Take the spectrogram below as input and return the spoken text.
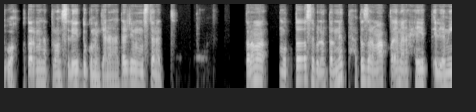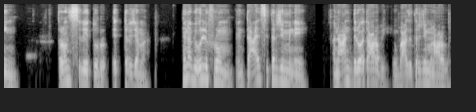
وأختار منها translate document يعني أنا هترجم المستند. طالما متصل بالإنترنت هتظهر معاك قائمة ناحية اليمين translator الترجمة. هنا بيقول لي from انت عايز تترجم من إيه؟ أنا عندي دلوقتي عربي يبقى عايز اترجم من عربي.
